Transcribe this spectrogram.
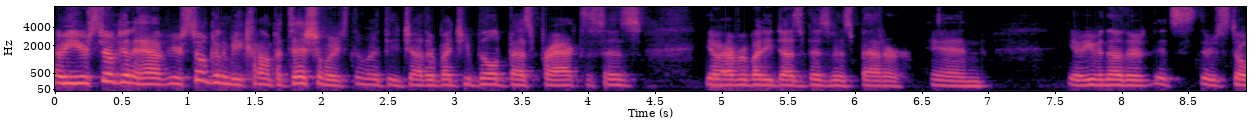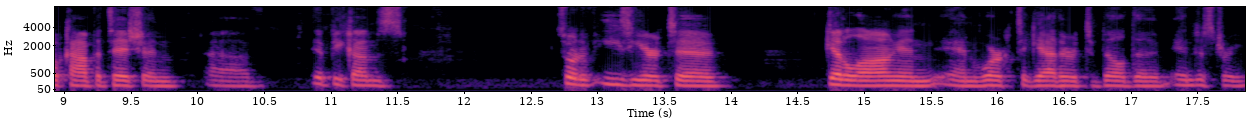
I mean, you're still going to have, you're still going to be competition with, with each other, but you build best practices. You know, everybody does business better, and you know, even though there, it's there's still competition, uh, it becomes sort of easier to get along and and work together to build the industry.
